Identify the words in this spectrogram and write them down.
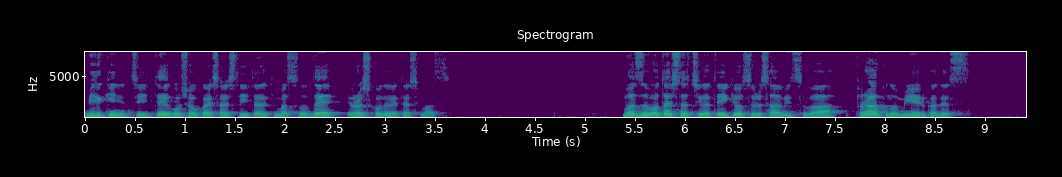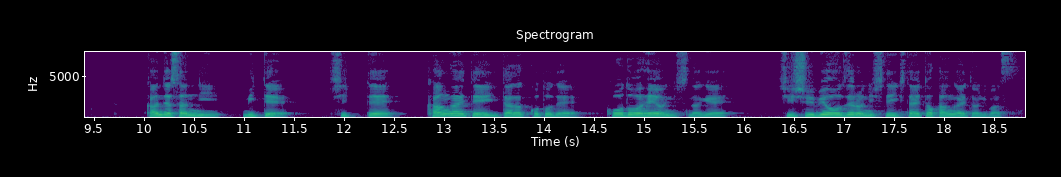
ミルキンについてご紹介させていただきますのでよろしくお願いいたします。まず私たちが提供するサービスはプラークの見える化です。患者さんに見て知って考えていただくことで行動変容につなげ歯周病をゼロにしていきたいと考えております。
